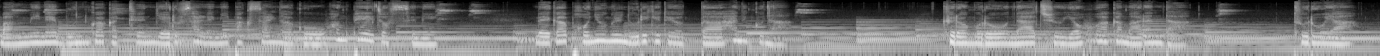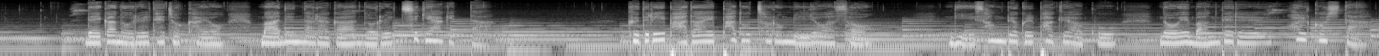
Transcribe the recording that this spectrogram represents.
만민의 문과 같은 예루살렘이 박살나고 황폐해졌으니 내가 번영을 누리게 되었다 하는구나. 그러므로 나 주 여호와가 말한다. 두로야, 내가 너를 대적하여 많은 나라가 너를 치게 하겠다. 그들이 바다의 파도처럼 밀려와서 네 성벽을 파괴하고 너의 망대를 헐 것이다.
